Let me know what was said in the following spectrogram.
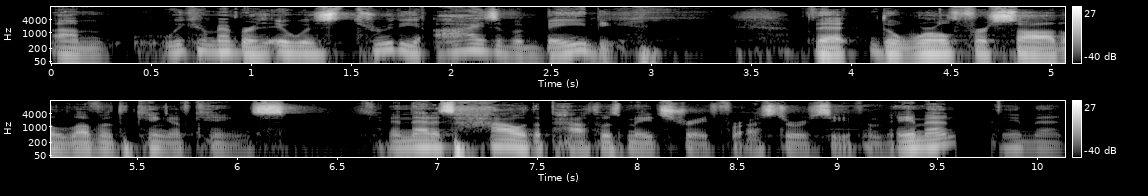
um, we can remember it was through the eyes of a baby that the world first saw the love of the King of Kings. And that is how the path was made straight for us to receive him. Amen? Amen.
